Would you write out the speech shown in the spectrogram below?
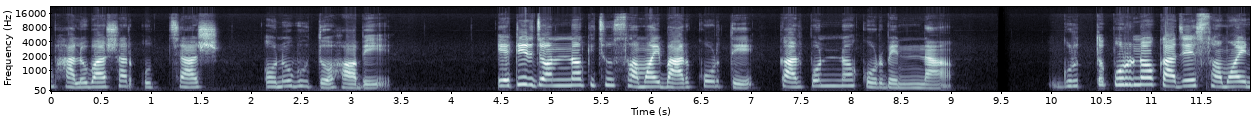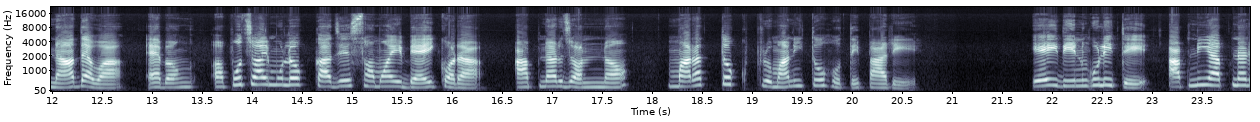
ভালোবাসার উচ্ছ্বাস অনুভূত হবে। এটির জন্য কিছু সময় বার করতে কার্পণ্য করবেন না। গুরুত্বপূর্ণ কাজে সময় না দেওয়া এবং অপচয়মূলক কাজে সময় ব্যয় করা আপনার জন্য মারাত্মক প্রমাণিত হতে পারে। এই দিনগুলিতে আপনি আপনার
